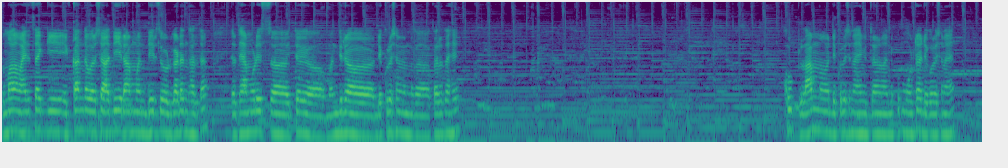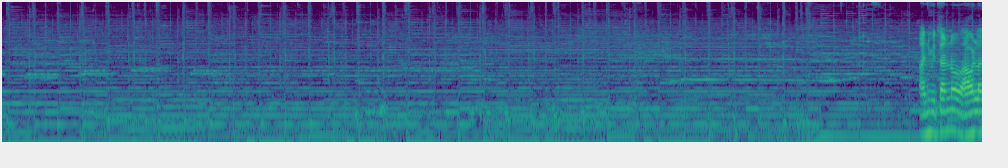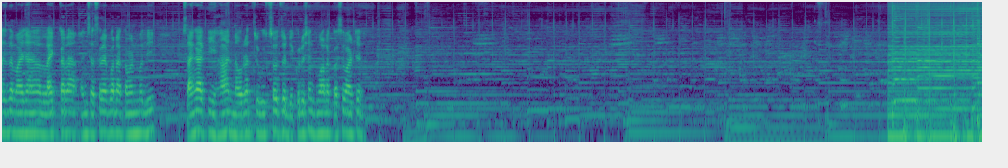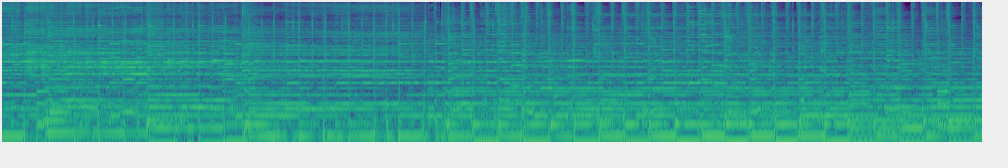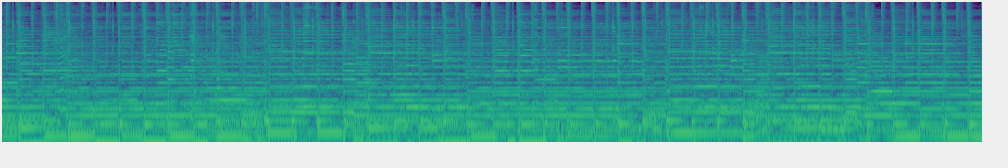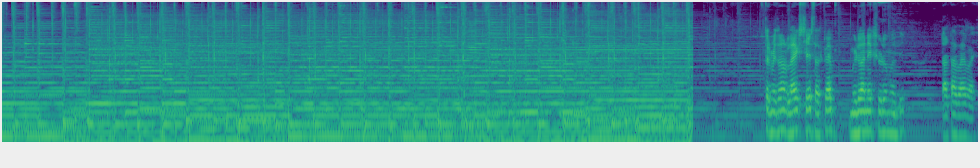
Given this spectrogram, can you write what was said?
तुम्हाला माहीतच आहे की एकांद वर्ष आधी राम मंदिरचं उद्घाटन झालं तर त्यामुळेच इथे मंदिर डेकोरेशन करत आहे. खूप लांब डेकोरेशन आहे मित्रांनो आणि खूप मोठं डेकोरेशन आहे. आणि मित्रांनो आवडला असेल तर माझ्या चॅनलला लाईक करा आणि सबस्क्राईब करा. कमेंटमध्ये सांगा की हा नवरात्री उत्सवचं डेकोरेशन तुम्हाला कसं वाटेल? तर मित्रांनो लाईक शेअर सबस्क्राईब मिळूया नेक्स्ट व्हिडिओमध्ये टाटा बाय बाय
